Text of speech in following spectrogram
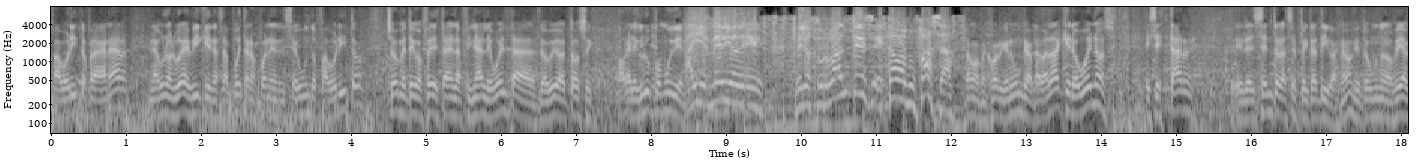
favoritos para ganar. En algunos lugares vi que en las apuestas nos ponen el segundo favorito. Yo me tengo fe de estar en la final de vuelta, lo veo a todos el grupo muy bien. Ahí en medio de, de los turbantes estaba Mufasa. Estamos mejor que nunca. La verdad que lo bueno es, es estar en el centro de las expectativas, ¿no? Que todo el mundo nos vea.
